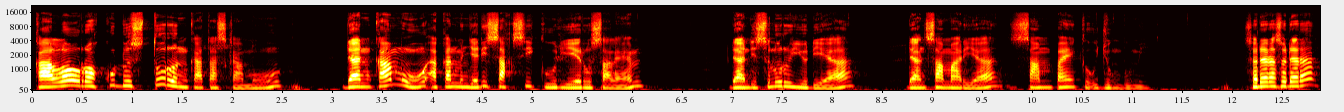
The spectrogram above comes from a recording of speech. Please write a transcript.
kalau roh kudus turun ke atas kamu dan kamu akan menjadi saksiku di Yerusalem dan di seluruh Yudea dan Samaria sampai ke ujung bumi. Saudara-saudara,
